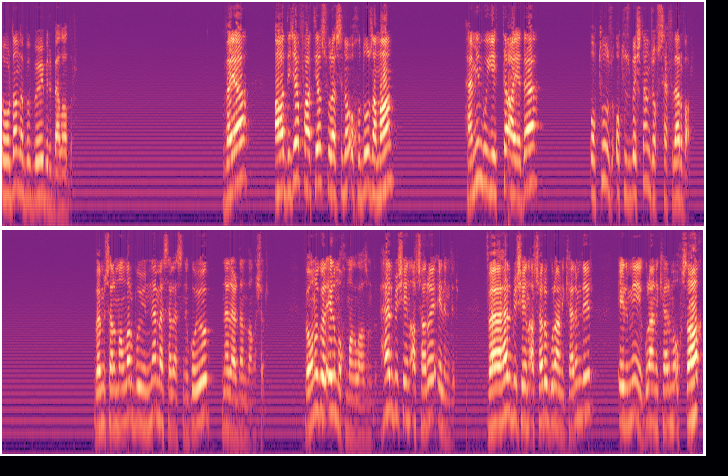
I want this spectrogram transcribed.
doğrudan da bu böyük bir bəladır. Və ya adicə Fatihə surəsini oxuduğu zaman həmin bu 7 ayədə 30-35-dən çox səhvlər var. Və müsəlmanlar bu gün nə məsələsini qoyub, nələrdən danışır. Və ona görə elm oxumaq lazımdır. Hər bir şeyin açarı elmdir. Və hər bir şeyin açarı Quran-ı kərimdir. Elmi, Quran-ı kərimi oxusaq,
